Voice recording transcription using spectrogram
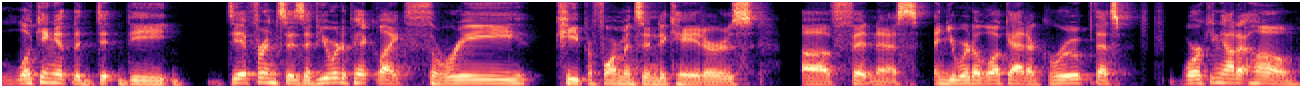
looking at the the differences if you were to pick like three key performance indicators of fitness and you were to look at a group that's working out at home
